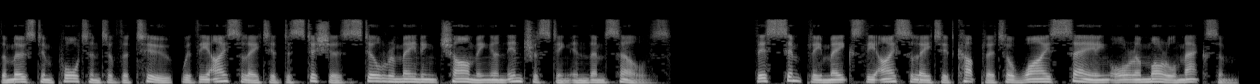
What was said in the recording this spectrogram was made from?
the most important of the two, with the isolated distiches still remaining charming and interesting in themselves. This simply makes the isolated couplet a wise saying or a moral maxim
